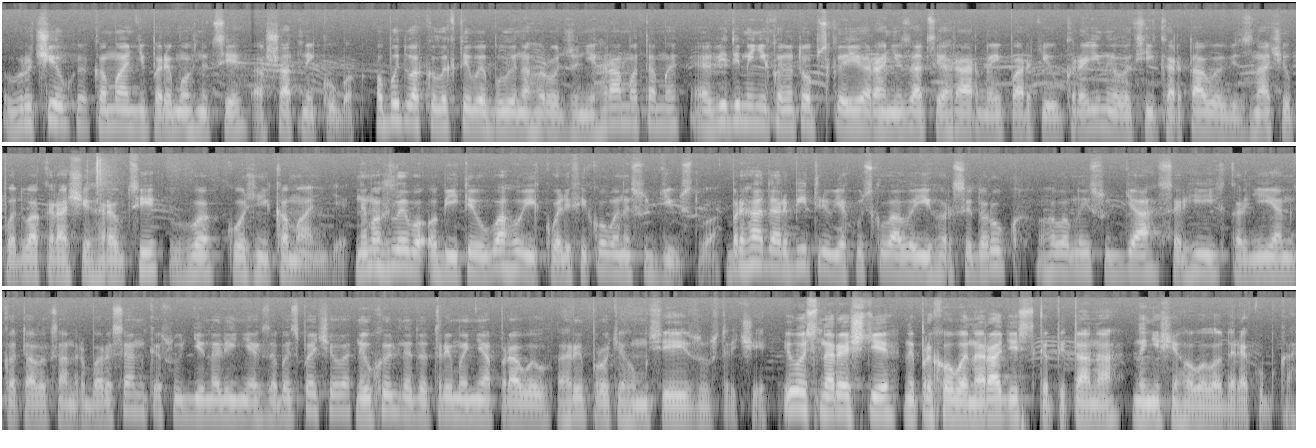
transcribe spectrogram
вручив команді переможниці шатний кубок. Обидва колективи були нагороджені грамотами. Від імені Конотопської організації аграрної партії України Олексій Картавий відзначив по два кращі гравці в кожній команді. Неможливо обійти увагою і кваліфіковане суддівство. Бригада арбітрів, яку склали Ігор Сидорук, головний суддя Сергій Корнієнко та Олександр Борисенко, судді на лініях забезпечили неухильне дотримання правил гри протягом усієї зустрічі. І ось нарешті неприхована радість капітана нинішнього володаря Кубка.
